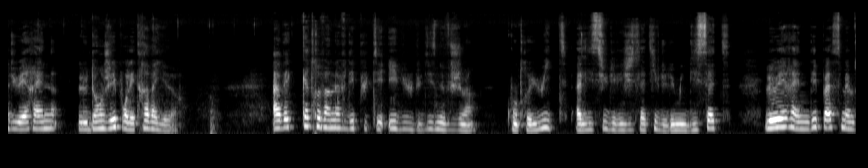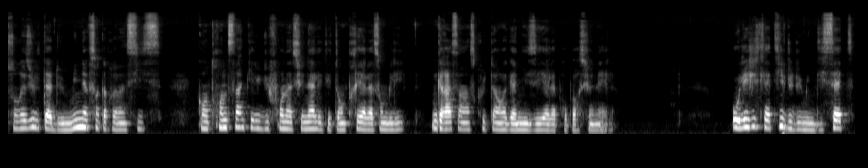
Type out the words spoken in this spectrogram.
du RN, le danger pour les travailleurs. Avec 89 députés élus le 19 juin, contre 8 à l'issue des législatives de 2017, le RN dépasse même son résultat de 1986, quand 35 élus du Front National étaient entrés à l'Assemblée grâce à un scrutin organisé à la proportionnelle. Aux législatives de 2017,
